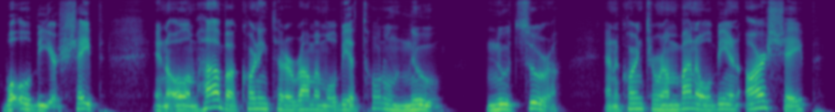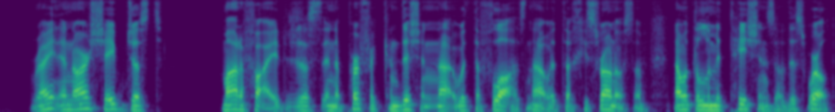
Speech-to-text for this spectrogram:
What will be your shape in Olam Haba? According to the Rambam, will be a total new new tzura, and according to Ramban, it will be in our shape, right? In our shape, just modified, just in a perfect condition, not with the flaws, not with the chisronos, of, not with the limitations of this world,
